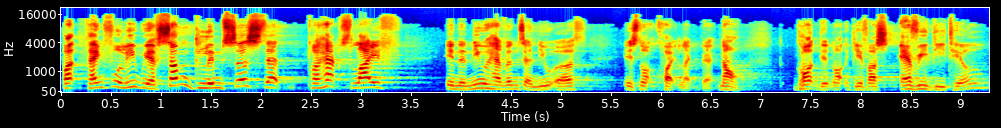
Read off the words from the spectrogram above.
But thankfully, we have some glimpses that perhaps life in the new heavens and new earth is not quite like that. Now, God did not give us every detail,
